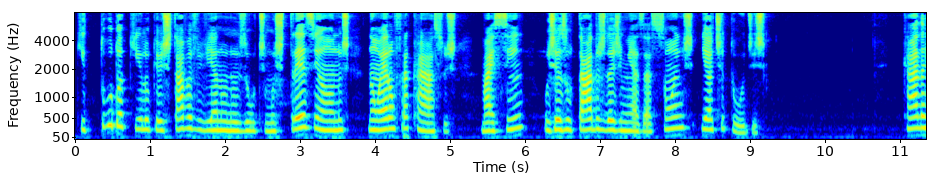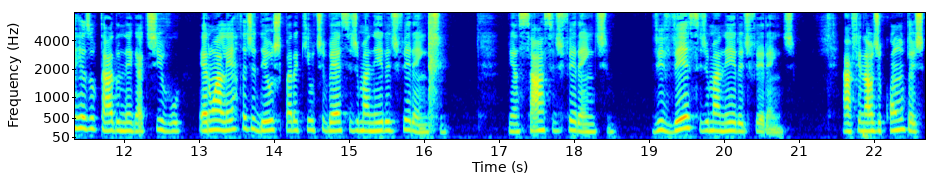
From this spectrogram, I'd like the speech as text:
que tudo aquilo que eu estava vivendo nos últimos 13 anos não eram fracassos, mas sim os resultados das minhas ações e atitudes. Cada resultado negativo era um alerta de Deus para que eu tivesse de maneira diferente, pensasse diferente, vivesse de maneira diferente. Afinal de contas,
